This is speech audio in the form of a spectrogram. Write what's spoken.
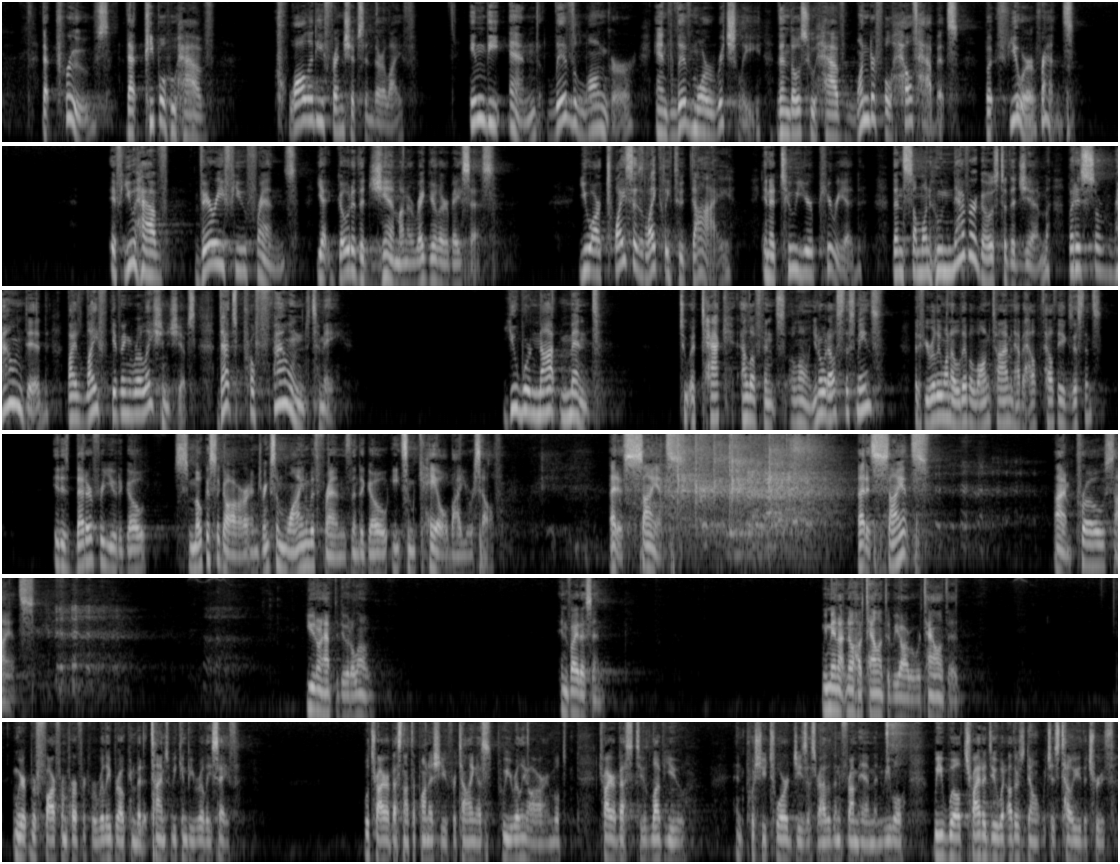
that proves that people who have quality friendships in their life, in the end, live longer and live more richly than those who have wonderful health habits but fewer friends. If you have very few friends, yet go to the gym on a regular basis, you are twice as likely to die in a two year period than someone who never goes to the gym but is surrounded by life giving relationships. That's profound to me. You were not meant to attack elephants alone. You know what else this means? That if you really want to live a long time and have a healthy existence, it is better for you to go smoke a cigar and drink some wine with friends than to go eat some kale by yourself. That is science. That is science. I'm pro science. You don't have to do it alone. Invite us in. We may not know how talented we are, but we're talented. We're, we're far from perfect. We're really broken, but at times we can be really safe. We'll try our best not to punish you for telling us who you really are, and we'll try our best to love you and push you toward Jesus rather than from him. And we will, we will try to do what others don't, which is tell you the truth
